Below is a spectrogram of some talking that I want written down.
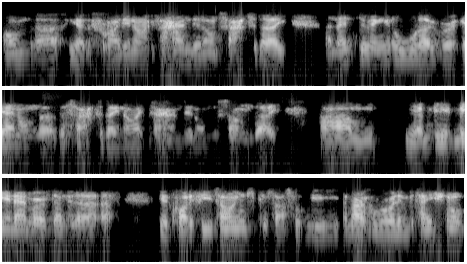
on the you know the Friday night for hand in on Saturday, and then doing it all over again on the, the Saturday night to hand in on the Sunday. Um, you know, me, me and Emma have done it a, a, you know, quite a few times because that's what the American Royal Invitational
